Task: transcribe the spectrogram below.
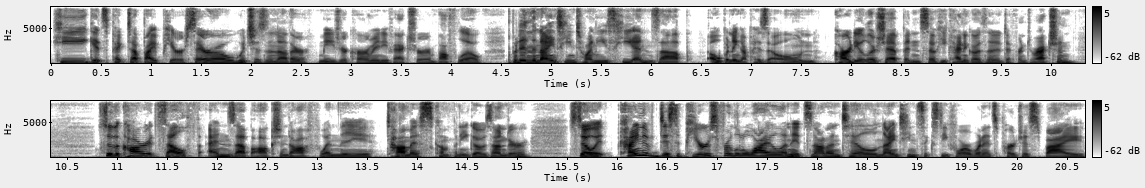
He gets picked up by Pierce Arrow, which is another major car manufacturer in Buffalo. But in the 1920s, he ends up opening up his own car dealership, and so he kind of goes in a different direction. So the car itself ends up auctioned off when the Thomas company goes under. So it kind of disappears for a little while, and it's not until 1964 when it's purchased by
